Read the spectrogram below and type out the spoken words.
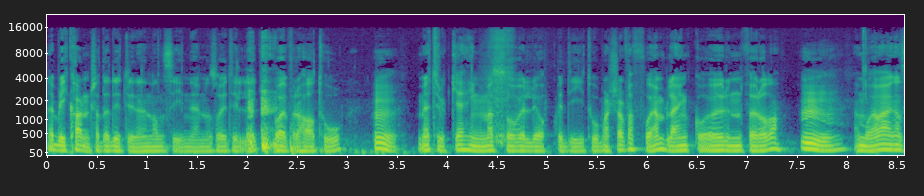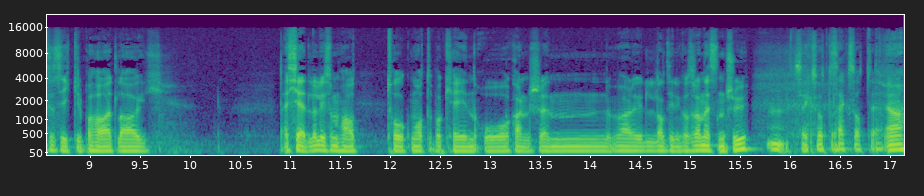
Det blir kanskje at jeg dytter inn en Lanzini eller noe så i tillegg, bare for å ha to. Mm. Men jeg tror ikke jeg henger meg så veldig opp i de to matchene, for da får jeg en blank og runden før òg, da. Mm. Jeg må jo være ganske sikker på å ha et lag Det er kjedelig å liksom ha 12,8 på Kane og kanskje en hva er det Lanzini koster? Nesten 7. Mm, 6-8. 6-8. Ja,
